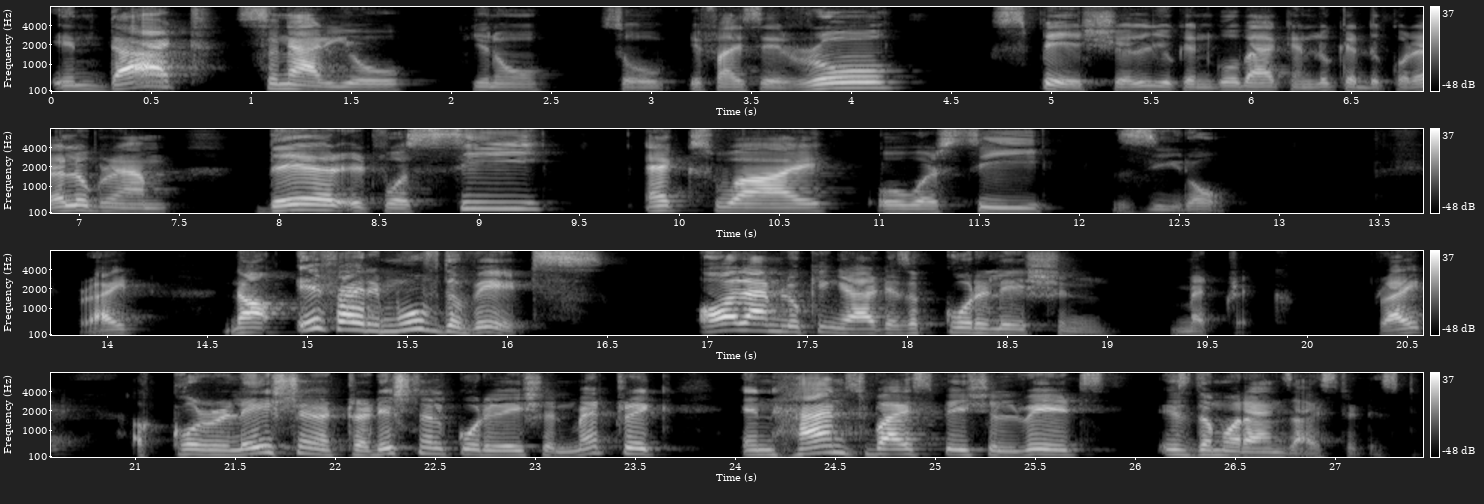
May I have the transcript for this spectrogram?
In that scenario, you know, so if I say rho spatial, you can go back and look at the correlogram. There it was C xy over C 0, right? Now, if I remove the weights, all I'm looking at is a correlation metric, right? A correlation, a traditional correlation metric enhanced by spatial weights is the Moran's-i statistic.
